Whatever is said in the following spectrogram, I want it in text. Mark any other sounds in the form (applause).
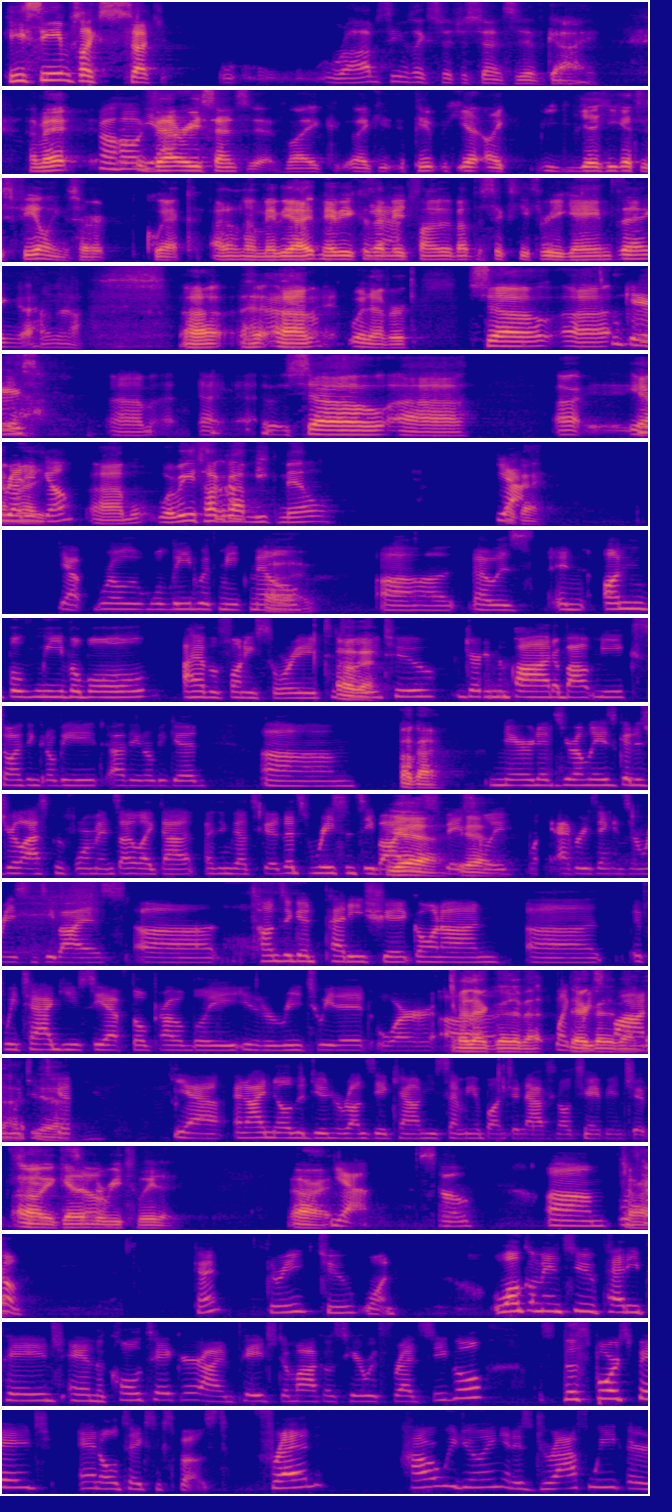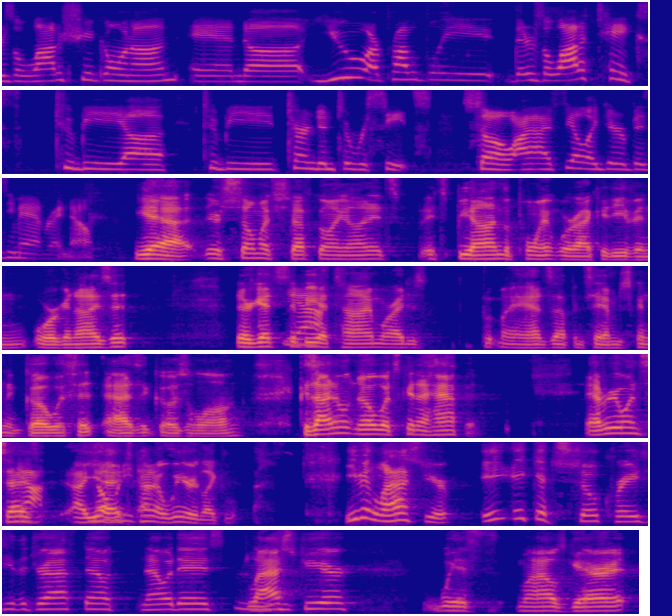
He seems like such. Rob seems like such a sensitive guy. I mean, Oh, yeah. very sensitive. Like, like people get like yeah, he gets his feelings hurt quick. I don't know. Maybe I maybe because I made fun of about the sixty-three game thing. I don't know. Uh, um, whatever. So uh, Who cares? yeah. Um, uh, so uh, uh, yeah, you ready, to go? Um, were we going to talk Okay. about Meek Mill? Yeah. Okay. Yep. We'll we'll lead with Meek Mill. All right. Uh, that was an unbelievable. I have a funny story to tell Okay. you too during the pod about Meek, so I think it'll be I think it'll be good. Um, Okay. narratives you're only as good as your last performance. I like that. I think that's good. That's recency bias, Yeah, basically. Like everything is a recency bias. Uh, tons of good petty shit going on. Uh, if we tag UCF, they'll probably either retweet it or uh, oh, they're good about. like they're good about respond, which is yeah. good. Yeah, and I know the dude who runs the account. He sent me a bunch of national championship. Oh, shit, yeah, get so, him to retweet it. All right. Yeah. So, um, let's All right. go. Okay, three, two, one. Welcome into Petty Paige and the Cold Taker. I'm Paige Dimakos here with Fred Siegel, the Sports Page, and Old Takes Exposed. Fred, how are we doing? It is draft week. There's a lot of shit going on, and uh, you are probably there's a lot of takes to be uh, to be turned into receipts. So I, I feel like you're a busy man right now. Yeah, there's so much stuff going on. It's it's beyond the point where I could even organize it. There gets to be a time where I just put my hands up and say I'm just going to go with it as it goes along because I don't know what's going to happen. Everyone says, Yeah, uh, yeah, it's kind of weird. Like even last year, it, it gets so crazy the draft now nowadays. Mhm. Last year with Myles Garrett,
